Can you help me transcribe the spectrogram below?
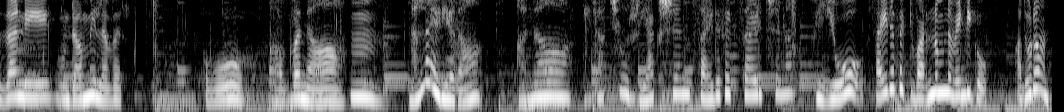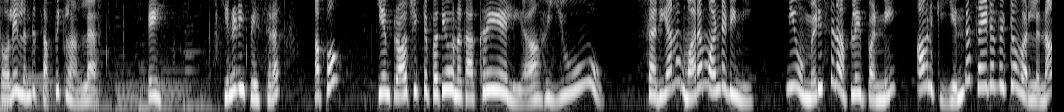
அதான்டி உன் டம்மி லவர் ஓ அவனா? நல்ல ஐடியா தான். ஆனா ஏதாச்சும் ரியாக்ஷன் சைடு எஃபெக்ட்ஸ் ஆயிடுச்சுன்னா? ஐயோ சைடு எஃபெக்ட் வரணும்னு வேண்டிக்கோ. அதோட அவன் தொலைல இருந்து தப்பிக்கலாம்ல. ஏய் என்னடி பேசுற? அப்போ என் ப்ராஜெக்ட பத்தி உனக்கு அக்கறையே இல்லையா? ஐயோ சரியான மரம் மண்டடி நீ. நீ உன் மெடிசன் அப்ளை பண்ணி அவனுக்கு எந்த சைடு எஃபெக்ட்டும் வரலனா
